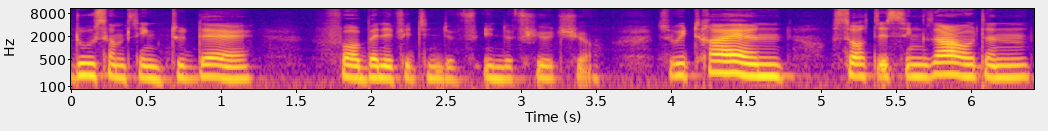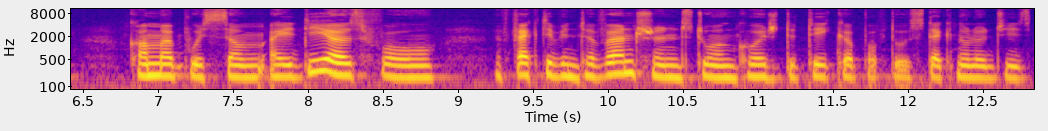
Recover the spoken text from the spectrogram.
do something today for benefit in the in the future. So we try and sort these things out and come up with some ideas for effective interventions to encourage the take up of those technologies.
